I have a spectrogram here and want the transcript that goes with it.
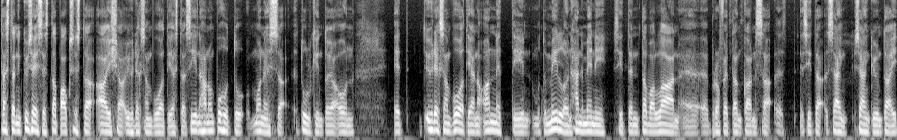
tästä niin kyseisestä tapauksesta Aisha, yhdeksänvuotiaasta, siinähän on puhuttu monessa tulkintoja on, että yhdeksänvuotiaana annettiin, mutta milloin hän meni sitten tavallaan äh, profeetan kanssa sitä sän, sänkyyn, tai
